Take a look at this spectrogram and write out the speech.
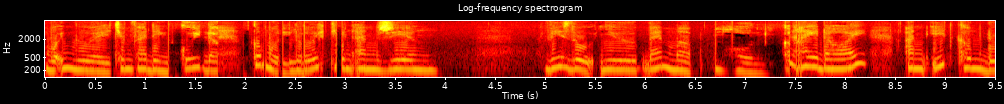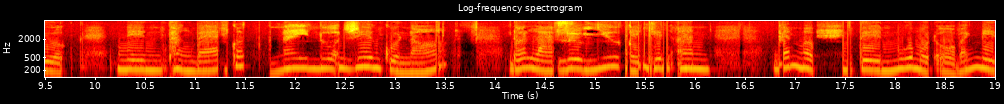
Mỗi người trong gia đình cúi đầu có một lối kiêng ăn riêng. Ví dụ như bé mập hồn có hay đói, ăn ít không được, nên thằng bé có nay nua riêng của nó. Đó là dường như cái kiêng ăn. Bé mập tiền mua một ổ bánh mì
